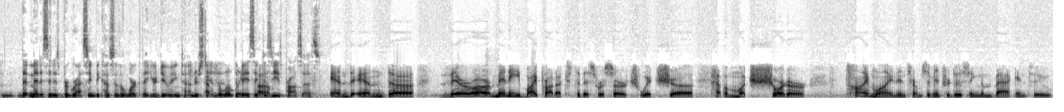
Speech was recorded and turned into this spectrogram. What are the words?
that medicine is progressing because of the work that you're doing to understand the, the basic Um, disease process. and and uh, there are many byproducts to this research which uh, have a much shorter timeline in terms of introducing them back into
